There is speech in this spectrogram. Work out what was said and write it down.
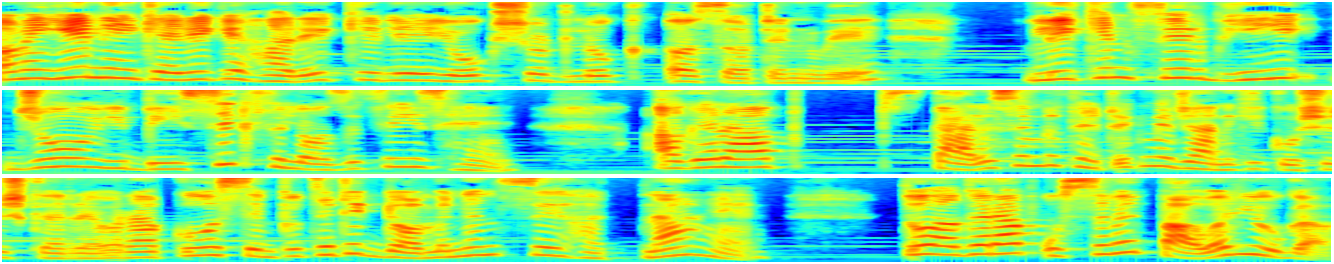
और मैं ये नहीं कह रही कि हर एक के लिए yoga should look a certain way लेकिन फिर भी जो ये बेसिक फिलोसफीज हैं, अगर आप पैरासिम्पथेटिक में जाने की कोशिश कर रहे हैं और आपको वो सिंपथेटिक डोमिनेंस से हटना है तो अगर आप उस समय पावर योगा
